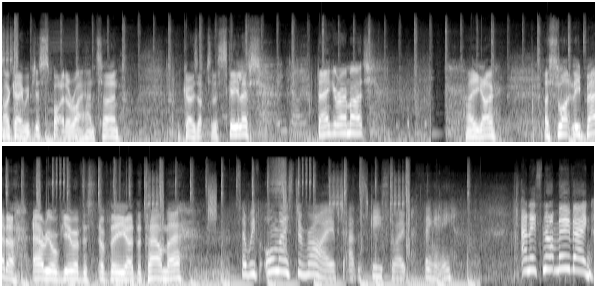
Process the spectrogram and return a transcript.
Okay, we've just spotted a right hand turn. It goes up to the ski lifts. Enjoy. Thank you very much. There you go. A slightly better aerial view of the, of the, uh, the town there. So we've almost arrived at the ski slope thingy and it's not moving.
